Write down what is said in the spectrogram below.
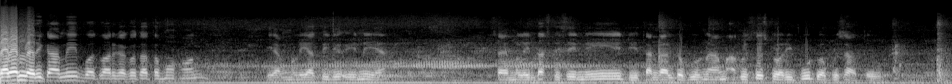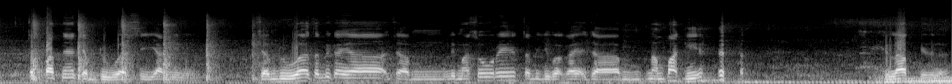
Salam dari kami buat warga Kota Tomohon yang melihat video ini ya. Saya melintas di sini di tanggal 26 Agustus 2021. Tepatnya jam 2 siang ini. Jam 2 tapi kayak jam 5 sore, tapi juga kayak jam 6 pagi. Gelap gitu loh.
